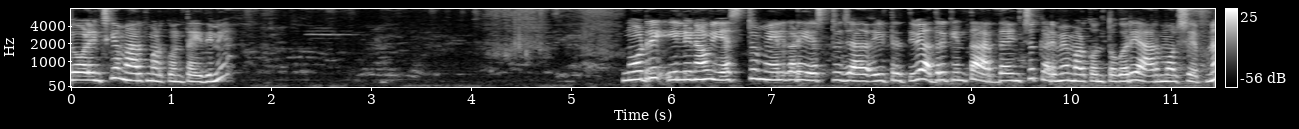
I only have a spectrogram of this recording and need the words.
ಏಳು ಇಂಚ್ಗೆ ಮಾರ್ಕ್ ಮಾಡ್ಕೊತಾ ಇದ್ದೀನಿ. ನೋಡ್ರಿ, ಇಲ್ಲಿ ನಾವು ಎಷ್ಟು ಮೇಲ್ಗಡೆ ಎಷ್ಟು ಜಾ ಇಟ್ಟಿರ್ತೀವಿ ಅದಕ್ಕಿಂತ ಅರ್ಧ ಇಂಚು ಕಡಿಮೆ ಮಾಡ್ಕೊಂಡು ತಗೋರಿ ಆರ್ಮೋಲ್ ಶೇಪ್ನ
